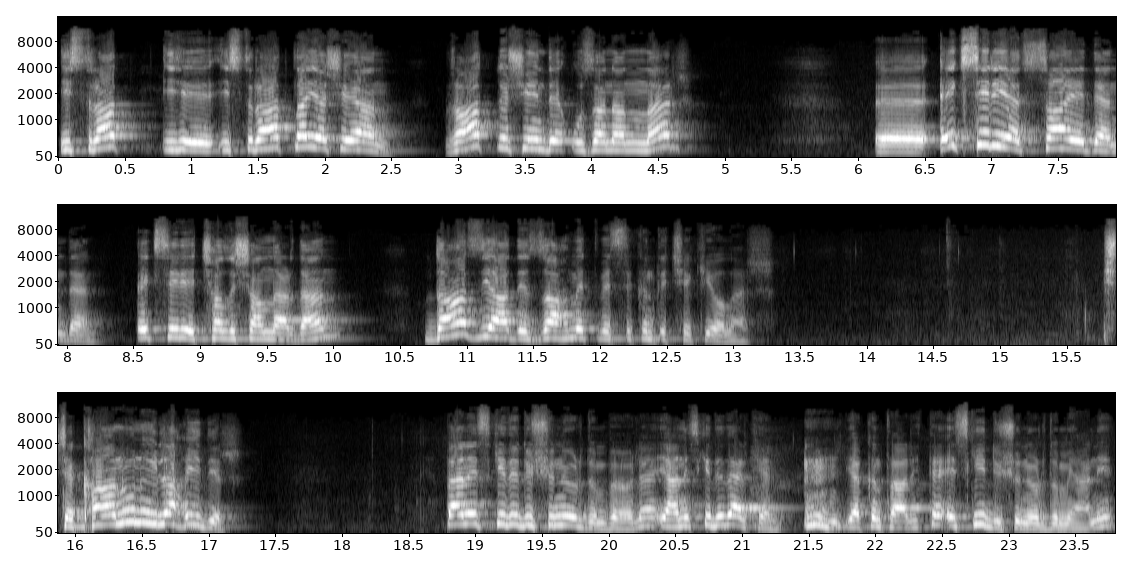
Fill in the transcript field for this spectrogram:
istirahat, e, istirahatla yaşayan, rahat döşeğinde uzananlar e, ekseriyet sayedenden, ekseriyet çalışanlardan daha ziyade zahmet ve sıkıntı çekiyorlar. İşte kanun ilahidir. Ben eskide düşünürdüm böyle. Yani eskide derken yakın tarihte eskiyi düşünürdüm yani.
